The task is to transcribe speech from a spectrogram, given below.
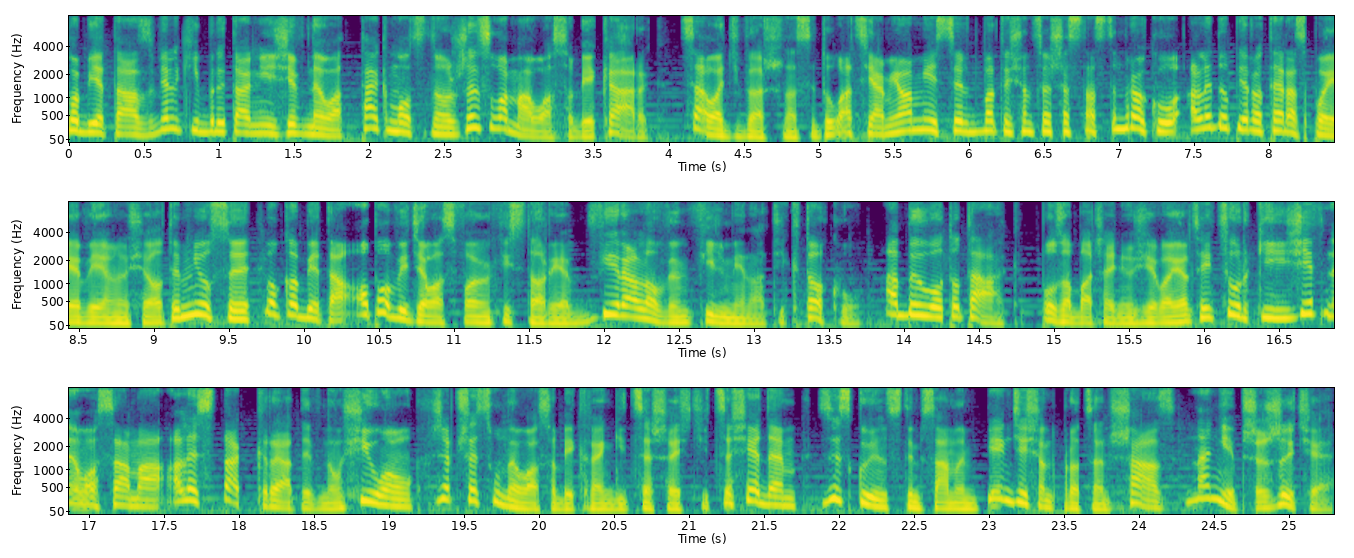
Kobieta z Wielkiej Brytanii ziewnęła tak mocno, że złamała sobie kark. Cała dziwaczna sytuacja miała miejsce w 2016 roku, ale dopiero teraz pojawiają się o tym newsy, bo kobieta opowiedziała swoją historię w wiralowym filmie na TikToku. A było to tak. Po zobaczeniu ziewającej córki ziewnęła sama, ale z tak kreatywną siłą, że przesunęła sobie kręgi C6 i C7, zyskując tym samym 50% szans na nieprzeżycie.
